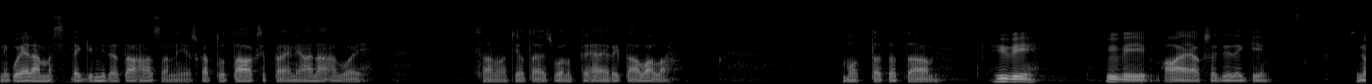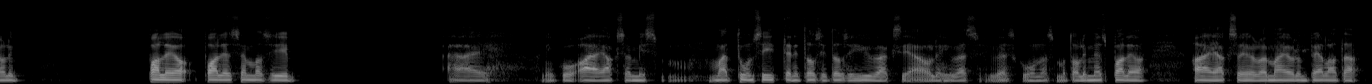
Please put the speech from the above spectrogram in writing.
niin kuin elämässä teki mitä tahansa, niin jos katsoo taaksepäin, niin ainahan voi sanoa, että jotain olisi voinut tehdä eri tavalla. Mutta tota, hyviä, hyviä ajanjaksoja tietenkin. Siinä oli paljon, paljon semmoisia niin ajanjaksoja, missä mä tunsin itteni tosi tosi hyväksi ja oli hyvässä, hyvässä kunnossa, mutta oli myös paljon ajanjaksoja, jolloin mä joudun pelata –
